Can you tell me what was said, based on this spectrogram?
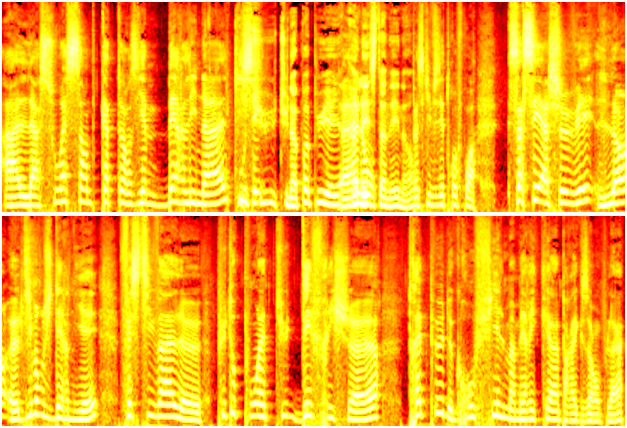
à la 74e Berlinale qui Où tu, tu n'as pas pu y Ben aller non, cette année, non? parce qu'il faisait trop froid. Ça s'est achevé euh, dimanche dernier, festival euh, plutôt pointu, défricheur, très peu de gros films américains par exemple, hein,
